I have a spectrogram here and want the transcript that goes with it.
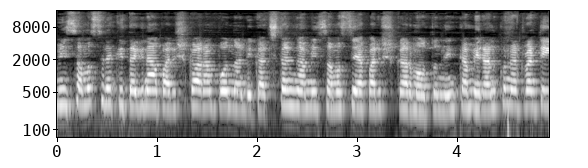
మీ సమస్యలకి తగిన పరిష్కారం పొందండి. ఖచ్చితంగా మీ సమస్య పరిష్కారం అవుతుంది ఇంకా మీరు అనుకున్నటువంటి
